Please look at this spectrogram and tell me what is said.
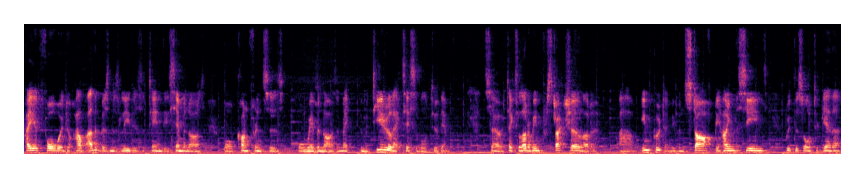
pay it forward or help other business leaders attend these seminars or conferences or webinars and make the material accessible to them. So it takes a lot of infrastructure, a lot of um, input and even staff behind the scenes put this all together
